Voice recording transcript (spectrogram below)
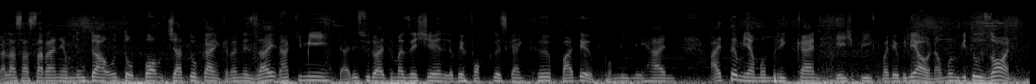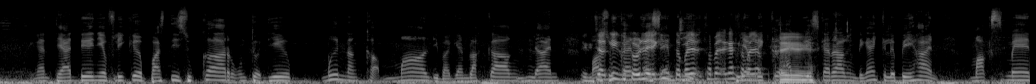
kalau sasarannya mudah untuk Box jatuhkan kerana Zaid Hakimi dari sudut itemization lebih fokuskan kepada pemilihan item yang memberikan HP kepada beliau. Namun begitu Zon dengan tiadanya flicker pasti sukar untuk dia menangkap Mal di bahagian belakang Mhm. dan Eh, kejap lagi, pasukan toilet lagi. SMG. Sabar, guys, Apa yang mereka Eh. ada sekarang dengan kelebihan marksman,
